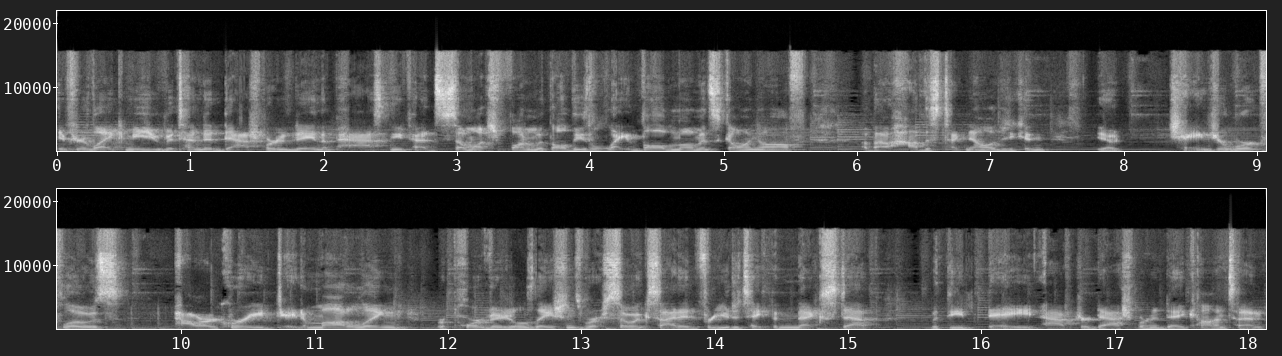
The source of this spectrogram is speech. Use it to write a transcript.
If you're like me, you've attended Dashboard in a Day in the past, and you've had so much fun with all these light bulb moments going off about how this technology can, you know, change your workflows, Power Query, data modeling, report visualizations. We're so excited for you to take the next step with the day after dashboard and day content.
